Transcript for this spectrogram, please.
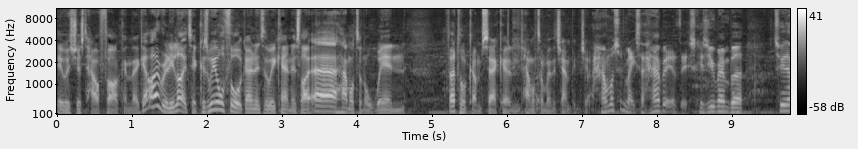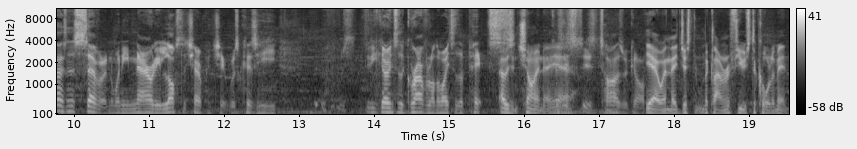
It was just how far can they go. I really liked it because we all thought going into the weekend, it's like, eh, Hamilton will win, Vettel comes second, Hamilton win the championship. Hamilton makes a habit of this because you remember 2007 when he narrowly lost the championship was because he did he go into the gravel on the way to the pits? Oh, that was in China, yeah. his, his tyres were gone. Yeah, when they just McLaren refused to call him in.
